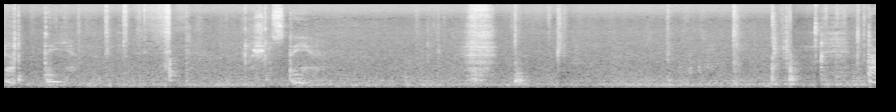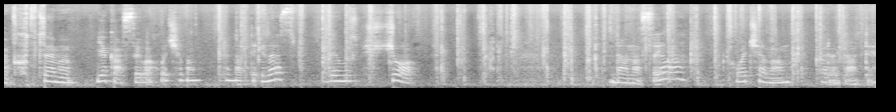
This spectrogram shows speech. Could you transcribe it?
п'ятий, шостий. Так, це ми. Яка сила хоче вам передати? І зараз подивимось, що дана сила хоче вам передати.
